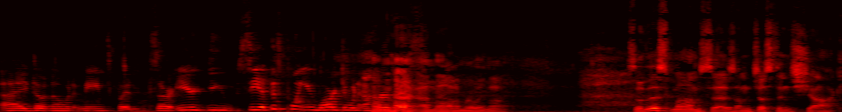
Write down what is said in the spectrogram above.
I don't know what it means, but sorry, you you see at this point you are doing it on I'm not. I'm not, I'm really not. So this mom says, I'm just in shock.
